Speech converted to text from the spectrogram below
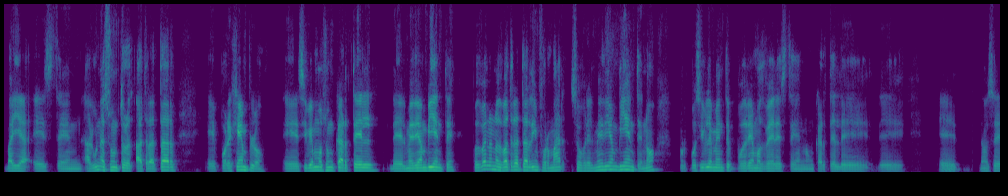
vaya, este, en algún asunto a tratar. Eh, por ejemplo, eh, si vemos un cartel del medio ambiente, pues bueno, nos va a tratar de informar sobre el medio ambiente, ¿no? posiblemente podríamos ver este, en un cartel de, eh, no sé,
